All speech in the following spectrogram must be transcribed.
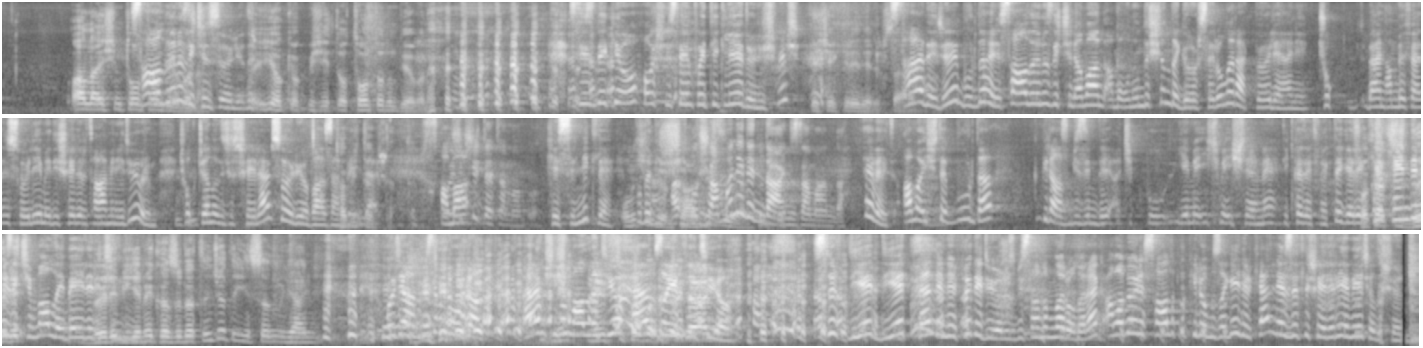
Vallahi eşim tonton diyor Sağlığınız bana. için söylüyordur. E, Yok yok bir şey. O tontonum diyor bana. Sizdeki o hoş bir sempatikliğe dönüşmüş. Teşekkür ederim. Sağ olun. Sadece burada hani sağlığınız için aman ama onun dışında görsel olarak böyle hani çok ben hanımefendi söyleyemediği şeyleri tahmin ediyorum. Çok can alıcı şeyler söylüyor bazen Tabii, beyler. tabii, Ama Psikolojik şiddet ama bu. kesinlikle Onun bu için da bir diyorum, şey. Boşanma Tabii, nedeni de aynı zamanda. Evet ama işte burada biraz bizim de açık bu yeme içme işlerine dikkat etmekte gerekiyor. Fakat siz Kendimiz böyle- için vallahi beyler Böyle için bir değil. yemek hazırlatınca da insanın yani Hocam bizim program hem şişmanlatıyor hem zayıflatıyor. Sırf diyet, diyetten de nefret ediyoruz biz hanımlar olarak ama böyle sağlıklı kilomuza gelirken lezzetli şeyleri yemeye çalışıyoruz.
